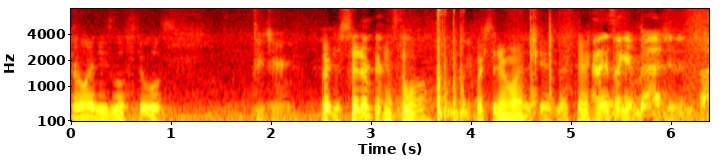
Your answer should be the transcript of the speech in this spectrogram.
or one of these little stools, Take a chair. Or just sit up against the wall, or sit in one of the chairs back there. Can I just like imagine inside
